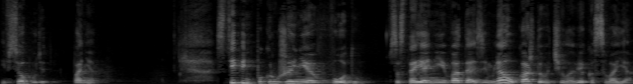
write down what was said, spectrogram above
и все будет понятно. Степень погружения в воду в состоянии вода-земля у каждого человека своя.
